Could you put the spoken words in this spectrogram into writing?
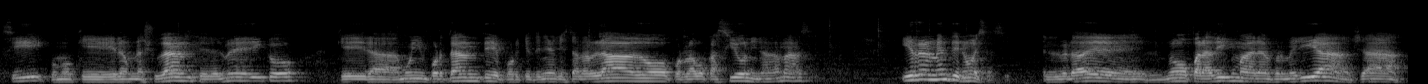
¿sí? como que era un ayudante del médico, que era muy importante porque tenía que estar al lado, por la vocación y nada más. Y realmente no es así. El verdadero el nuevo paradigma de la enfermería ya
